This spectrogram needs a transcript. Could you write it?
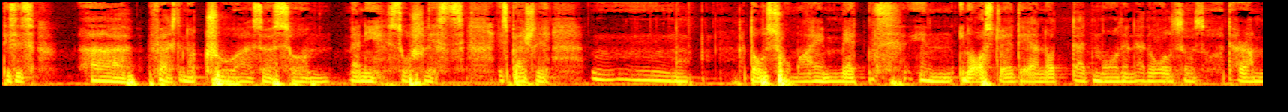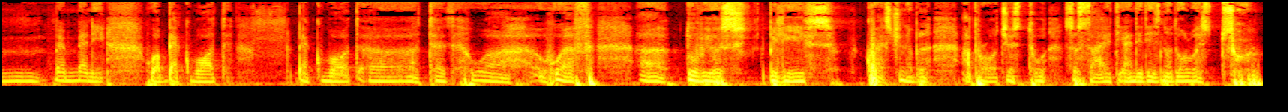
this is uh, first not true. As uh, so many socialists, especially um, those whom I met in, in Austria, they are not that modern at all. So, so there are many who are backward, backward, uh, that who are who have uh, dubious beliefs questionable approaches to society, and it is not always true,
